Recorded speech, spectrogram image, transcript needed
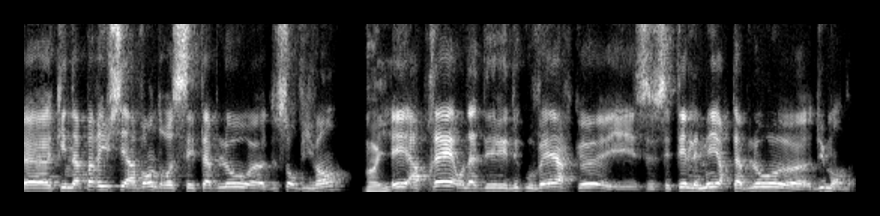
euh, qui n'a pas réussi à vendre ses tableaux euh, de son vivant. Oui. Et après, on a découvert que c'était les meilleurs tableaux euh, du monde.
